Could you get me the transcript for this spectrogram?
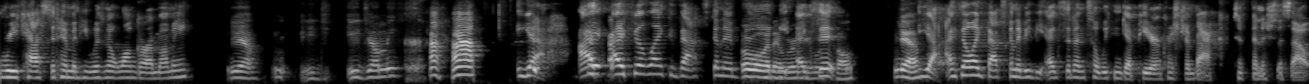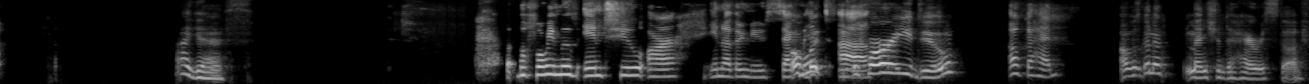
recasted him and he was no longer a mummy. Yeah, E-Jummy. yeah, I I feel like that's going to be oh, the exit. Yeah, yeah, I feel like that's going to be the exit until we can get Peter and Christian back to finish this out. I guess. But before we move into our in other news segment, oh, but uh, before you do, oh, go ahead. I was gonna mention the Harris stuff.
